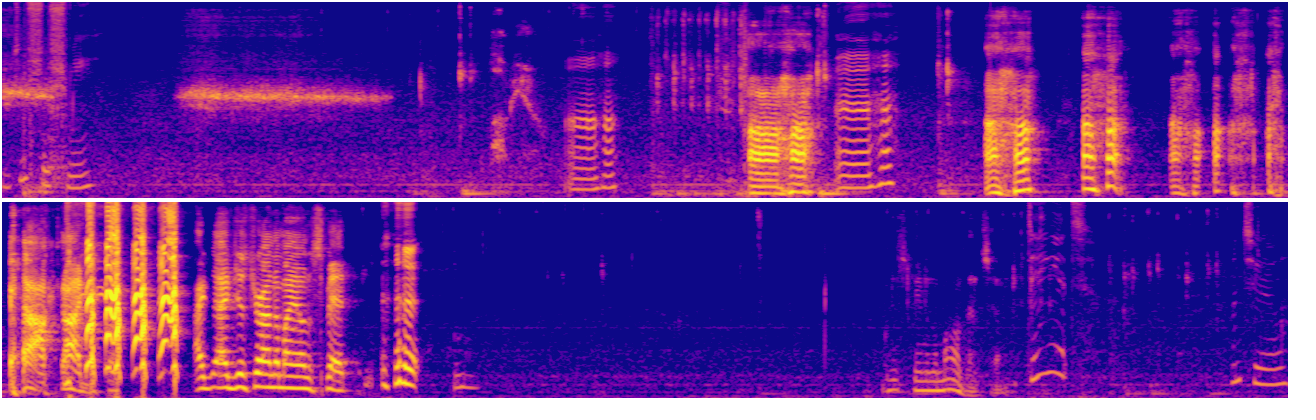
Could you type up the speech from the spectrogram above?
Would you shush me? Love you. Uh huh. Uh huh. Uh huh. Uh huh. Uh huh. Uh huh. Uh huh. Uh-huh. Ah, God. I, I just drowned in my own spit. What's the name of the mod that's in? Dang it. One, two.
